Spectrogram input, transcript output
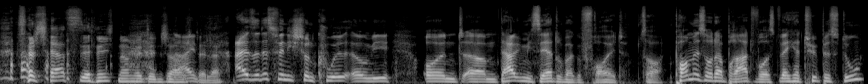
verscherzt ihr nicht noch mit den Schaustellern. Nein. Also das finde ich schon cool irgendwie und ähm, da habe ich mich sehr drüber gefreut. So, Pommes oder Bratwurst, welcher Typ bist du?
